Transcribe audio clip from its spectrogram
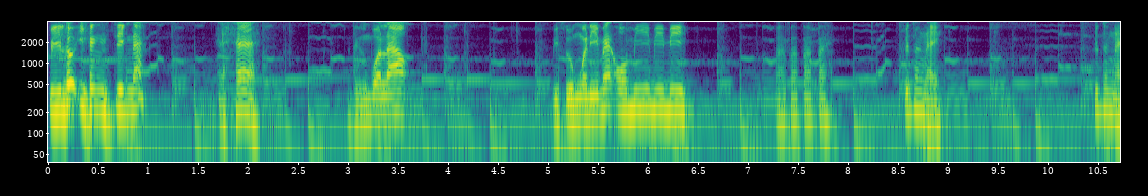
ปีนแล้วเอียงจริงนะแฮถึงบนแล้ว มีสูงกว่านี้ไหมโอ้มีมีมีไปไปไปไปขึ้นทางไหน ขึ้นทางไหน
